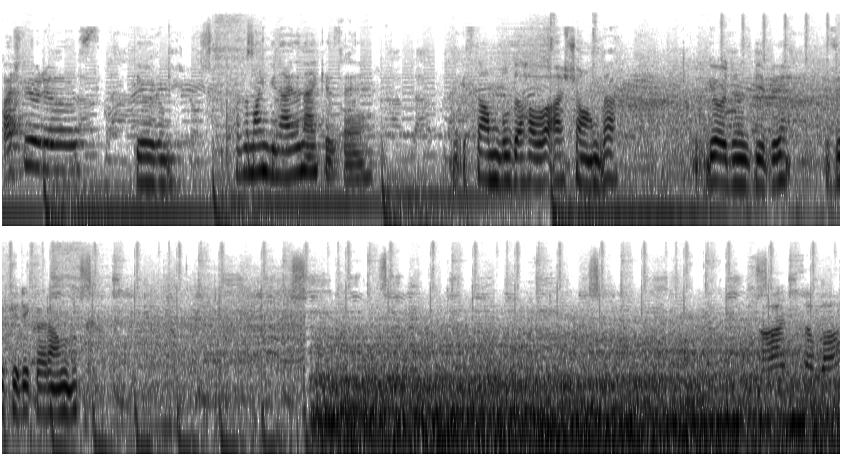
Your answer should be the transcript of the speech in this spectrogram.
başlıyoruz. Diyorum. O zaman günaydın herkese. İstanbul'da hava şu anda gördüğünüz gibi zifiri karanlık. Saat sabah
